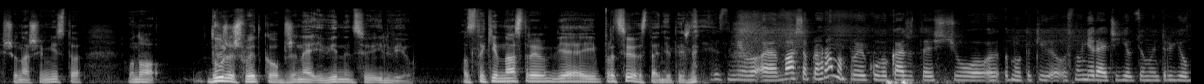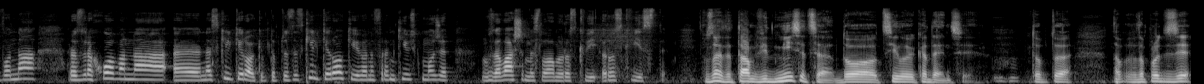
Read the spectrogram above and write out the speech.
що наше місто воно дуже швидко обжене і Вінницю, і Львів. От з таким настроєм я і працюю останні тижні. Зрозуміло. Е, Ваша програма, про яку ви кажете, що е, ну такі основні речі є в цьому інтерв'ю, вона розрахована е, на скільки років? Тобто за скільки років Івано-Франківськ може, ну за вашими словами, розкві... розквісти? Ну, знаєте, там від місяця до цілої каденції. Тобто, на, на протязі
